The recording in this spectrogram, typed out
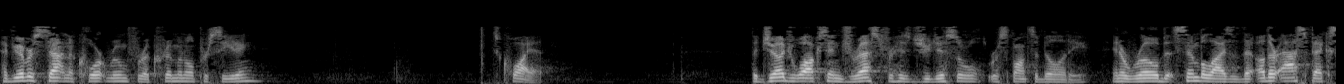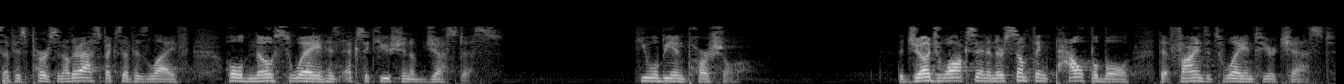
Have you ever sat in a courtroom for a criminal proceeding? It's quiet. The judge walks in dressed for his judicial responsibility in a robe that symbolizes that other aspects of his person, other aspects of his life, hold no sway in his execution of justice. He will be impartial. The judge walks in and there's something palpable that finds its way into your chest.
